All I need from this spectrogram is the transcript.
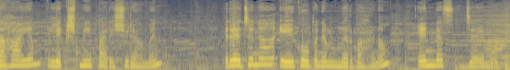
സഹായം ലക്ഷ്മി പരശുരാമൻ രചന ഏകോപനം നിർവഹണം എൻ എസ് ജയമോഹൻ.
